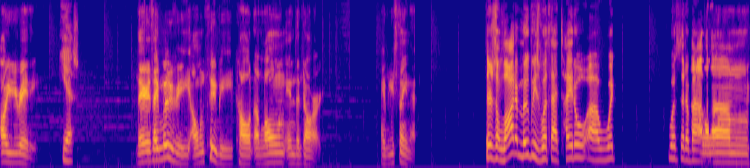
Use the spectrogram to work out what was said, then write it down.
Are you ready? yes. There is a movie on Tubi called Alone in the Dark. Have you seen it? There's a lot of movies with that title. Uh, what what's it about? Um,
